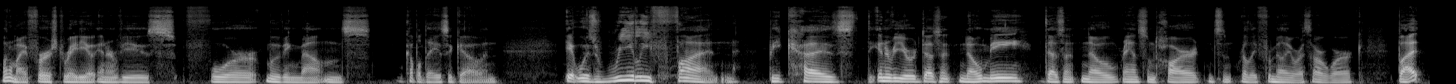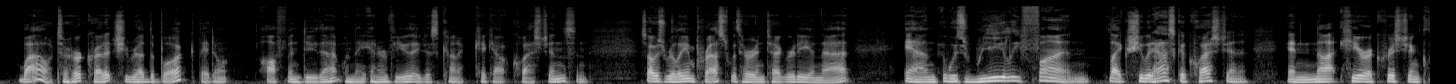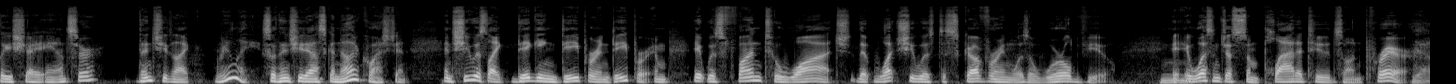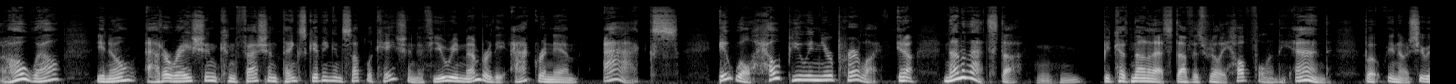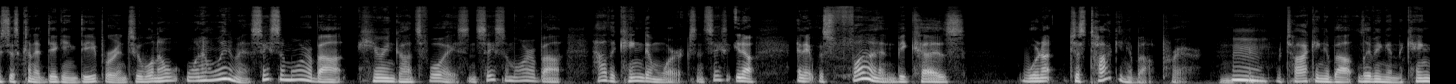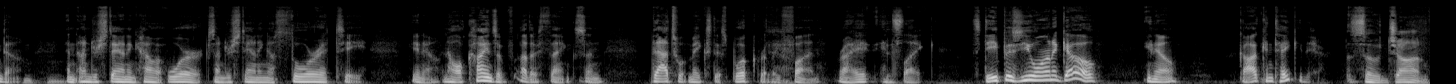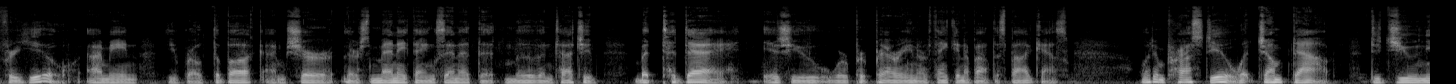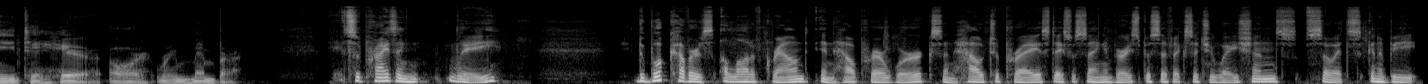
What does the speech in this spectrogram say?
one of my first radio interviews for Moving Mountains a couple days ago, and it was really fun because the interviewer doesn't know me, doesn't know Ransomed Heart, isn't really familiar with our work. But wow, to her credit, she read the book. They don't often do that when they interview; they just kind of kick out questions, and so I was really impressed with her integrity in that. And it was really fun. Like she would ask a question and not hear a Christian cliche answer. Then she'd like, really? So then she'd ask another question. And she was like digging deeper and deeper. And it was fun to watch that what she was discovering was a worldview. It, it wasn't just some platitudes on prayer. Yeah. Oh, well, you know, adoration, confession, thanksgiving, and supplication. If you remember the acronym ACTS, it will help you in your prayer life. You know, none of that stuff. Mm-hmm. Because none of that stuff is really helpful in the end. But, you know, she was just kind of digging deeper into, well, no, well, no, wait a minute. Say some more about hearing God's voice and say some more about how the kingdom works and say, you know, and it was fun because we're not just talking about prayer. Mm-hmm. We're talking about living in the kingdom mm-hmm. and understanding how it works, understanding authority, you know, and all kinds of other things. And that's what makes this book really fun, right? It's like as deep as you want to go, you know, God can take you there. So, John, for you, I mean, you wrote the book. I'm sure there's many things in it that move and touch you. But today, as you were preparing or thinking about this podcast, what impressed you? What jumped out? Did you need to hear or remember? Surprisingly, the book covers a lot of ground in how prayer works and how to pray, as Stace was saying, in very specific situations. So it's going to be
